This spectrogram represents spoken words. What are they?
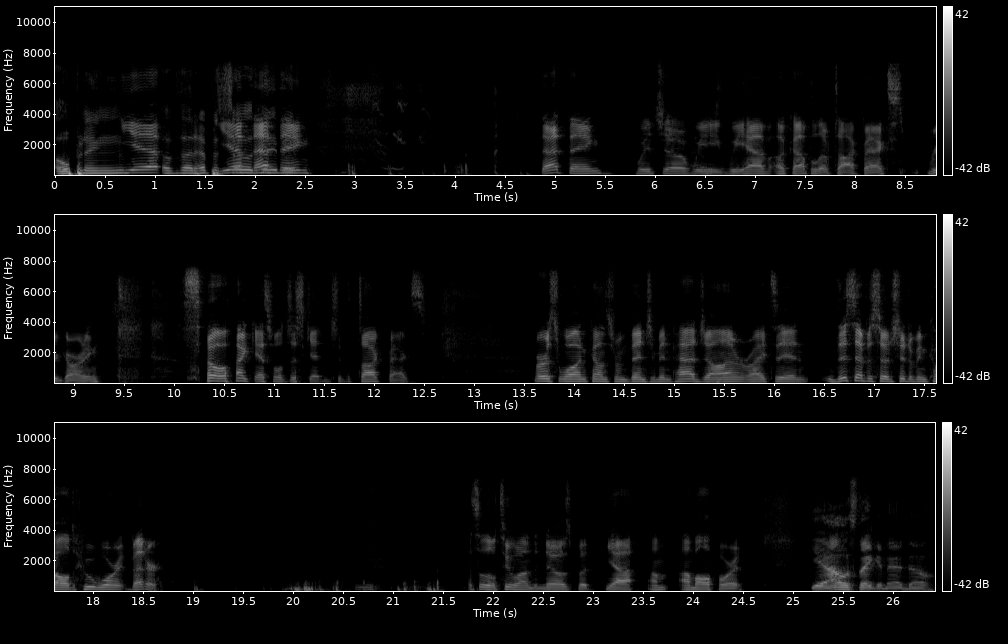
opening yep, of that episode, yep, that maybe? thing. that thing, which uh, we we have a couple of talkbacks regarding. So I guess we'll just get into the talkbacks. First one comes from Benjamin Padjon, writes in, This episode should have been called Who Wore It Better? That's a little too on the nose, but yeah, I'm I'm all for it. Yeah, I was thinking that though.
